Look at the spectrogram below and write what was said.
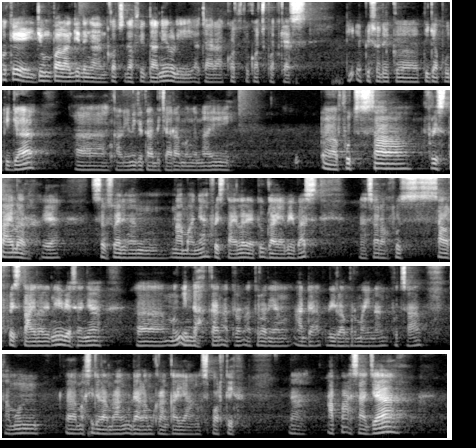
Oke, jumpa lagi dengan Coach David Daniel di acara Coach to Coach Podcast. Di episode ke-33, uh, kali ini kita bicara mengenai uh, futsal freestyler ya. Sesuai dengan namanya, freestyler yaitu gaya bebas. Nah, seorang futsal freestyler ini biasanya uh, mengindahkan aturan-aturan yang ada di dalam permainan futsal, namun uh, masih dalam dalam kerangka yang sportif. Nah, apa saja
